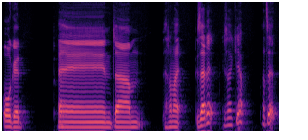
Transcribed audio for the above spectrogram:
all good, and um, and I'm like is that it? He's like, yep, that's it.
